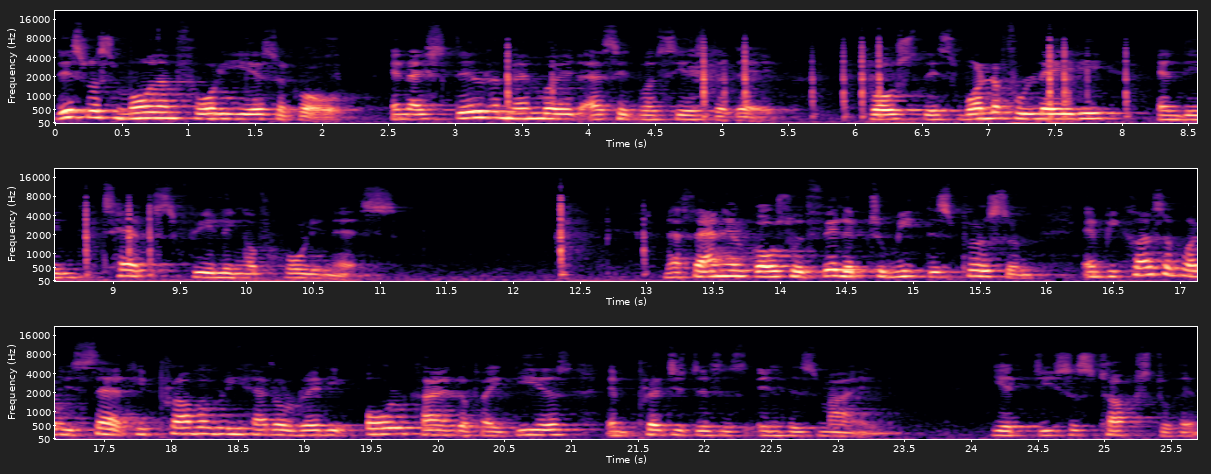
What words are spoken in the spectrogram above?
This was more than 40 years ago, and I still remember it as it was yesterday. Both this wonderful lady and the intense feeling of holiness. Nathanael goes with Philip to meet this person, and because of what he said, he probably had already all kind of ideas and prejudices in his mind. Yet Jesus talks to him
